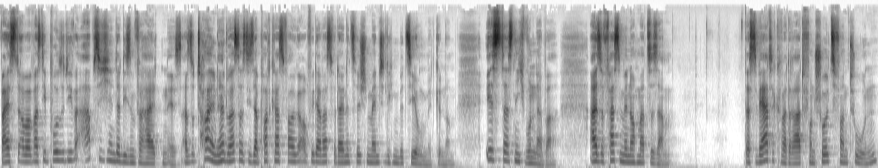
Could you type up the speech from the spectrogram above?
weißt du aber, was die positive Absicht hinter diesem Verhalten ist. Also toll, ne? Du hast aus dieser Podcast-Folge auch wieder was für deine zwischenmenschlichen Beziehungen mitgenommen. Ist das nicht wunderbar? Also fassen wir nochmal zusammen. Das Wertequadrat von Schulz von Thun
